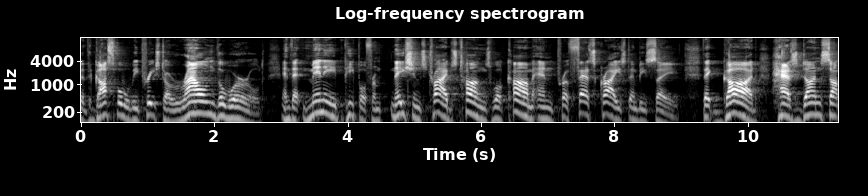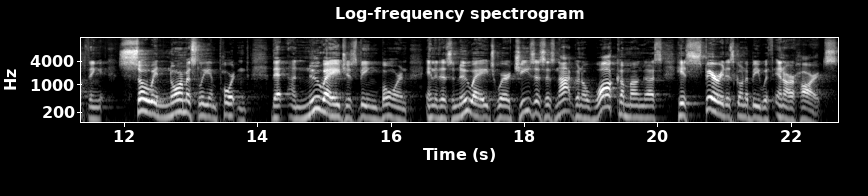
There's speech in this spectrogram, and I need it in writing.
that the gospel will be preached around the world and that many people from nations, tribes, tongues will come and profess Christ and be saved. That God has done something so enormously important that a new age is being born, and it is a new age where Jesus is not going to walk among us, His Spirit is going to be within our hearts.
